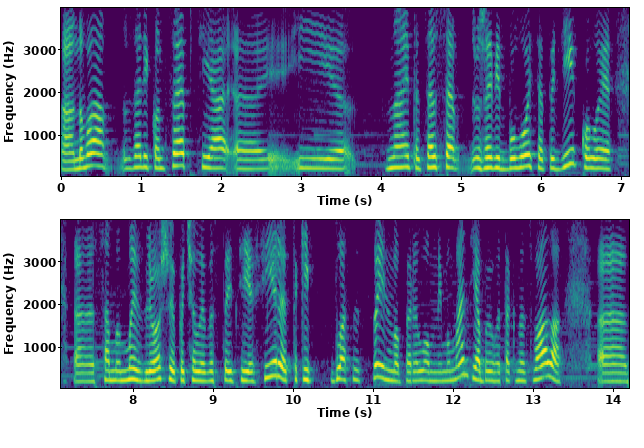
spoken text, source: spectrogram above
е, нова взагалі концепція. І Знаєте, це все вже відбулося тоді, коли е, саме ми з Льошею почали вести ці ефіри. Такий, власне, сильно переломний момент, я би його так назвала. Е,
